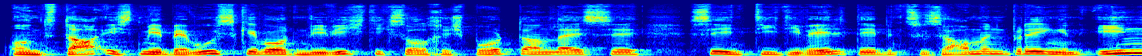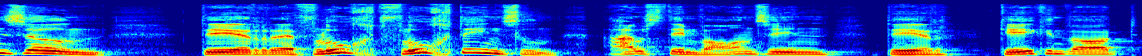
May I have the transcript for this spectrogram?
Und da ist mir bewusst geworden, wie wichtig solche Sportanlässe sind, die die Welt eben zusammenbringen. Inseln, der äh, Flucht, Fluchtinseln aus dem Wahnsinn der Gegenwart.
